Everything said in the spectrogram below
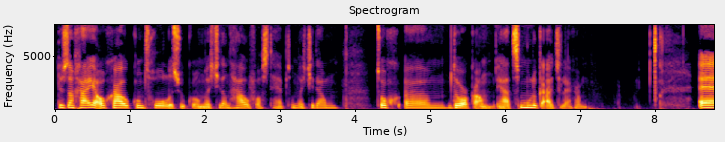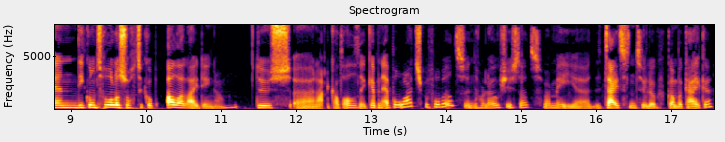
Dus dan ga je al gauw controle zoeken, omdat je dan houvast hebt, omdat je dan toch um, door kan. Ja, het is moeilijk uit te leggen. En die controle zocht ik op allerlei dingen. Dus uh, nou, ik, had altijd, ik heb een Apple Watch bijvoorbeeld, een horloge is dat, waarmee je de tijd natuurlijk kan bekijken.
